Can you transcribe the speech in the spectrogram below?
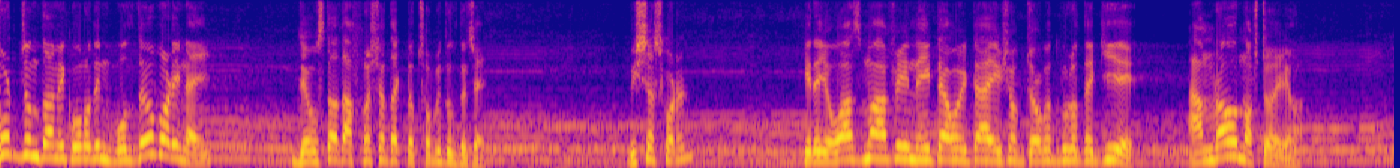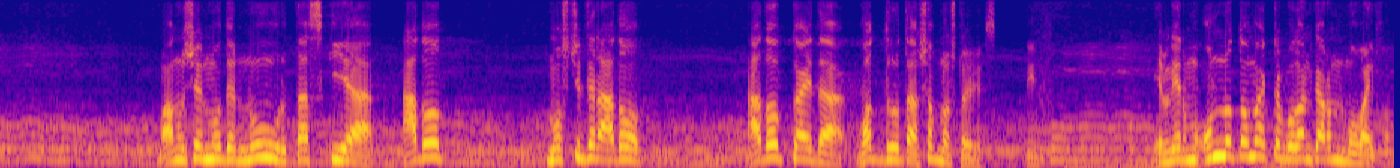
পর্যন্ত আমি কোনোদিন বলতেও পারি নাই যে উস্তাদ আপনার সাথে একটা ছবি তুলতে চাই। বিশ্বাস করেন? কিন্তু ওয়াজ মাহফিল, এইটা, ওইটা, এইসব জগৎগুলোতে গিয়ে আমরাও নষ্ট হয়ে গেলাম। মানুষের মধ্যে নূর তাস্কিয়া আদব, মসজিদের আদব আদব কায়দা, ভদ্রতা সব নষ্ট হয়ে গেছে এবং এর অন্যতম একটা প্রধান কারণ মোবাইল ফোন।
